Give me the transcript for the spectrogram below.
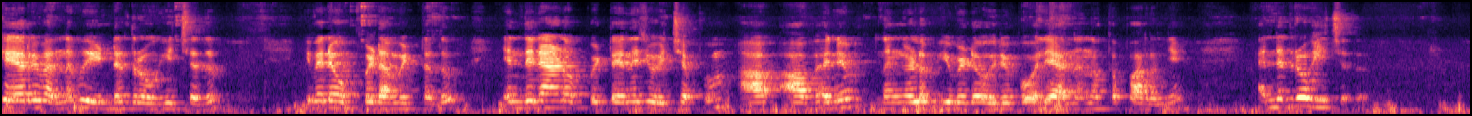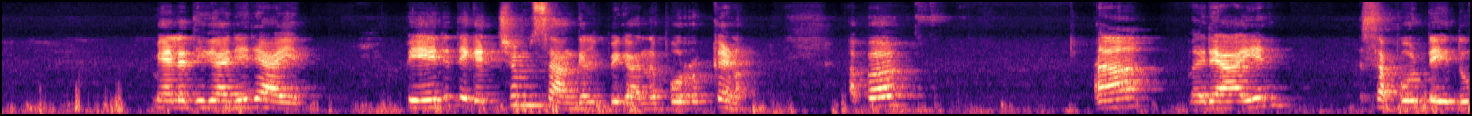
കയറി വന്ന് വീണ്ടും ദ്രോഹിച്ചതും ഇവനെ ഒപ്പിടാൻ വിട്ടതും. എന്തിനാണ് ഒപ്പിട്ടതെന്ന് ചോദിച്ചപ്പം അവനും നിങ്ങളും ഇവിടെ ഒരുപോലെയാണെന്നൊക്കെ പറഞ്ഞ് എന്നെ ദ്രോഹിച്ചത്. മേലധികാരി രായൻ പേര് തികച്ചും സാങ്കല്പികാന്ന് പൊറുക്കണം. അപ്പോൾ ആ രായൻ സപ്പോർട്ട് ചെയ്തു.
